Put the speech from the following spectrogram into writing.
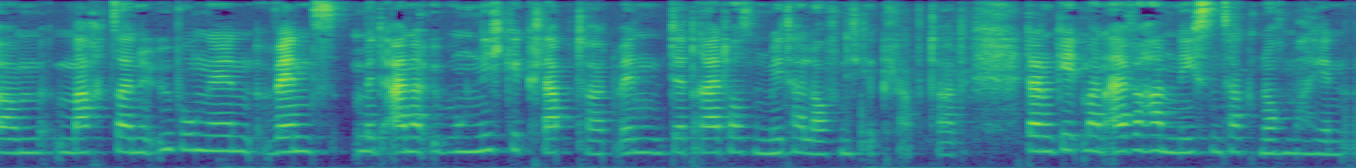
ähm, macht seine Übungen. Wenn es mit einer Übung nicht geklappt hat, wenn der 3000 Meter Lauf nicht geklappt hat, dann geht man einfach am nächsten Tag nochmal hin,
